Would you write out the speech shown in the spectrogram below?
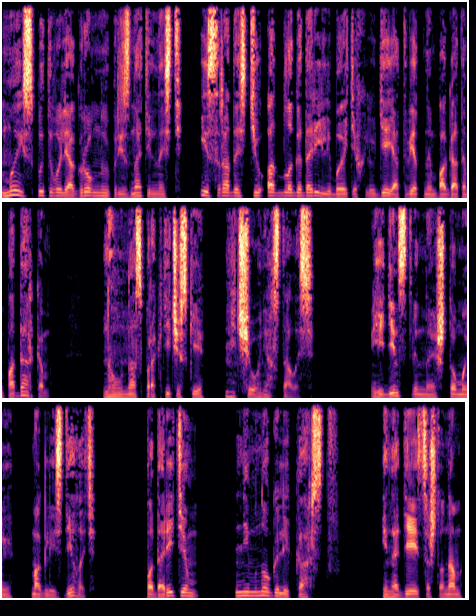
Мы испытывали огромную признательность и с радостью отблагодарили бы этих людей ответным богатым подарком, но у нас практически ничего не осталось. Единственное, что мы могли сделать, подарить им немного лекарств и надеяться, что нам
